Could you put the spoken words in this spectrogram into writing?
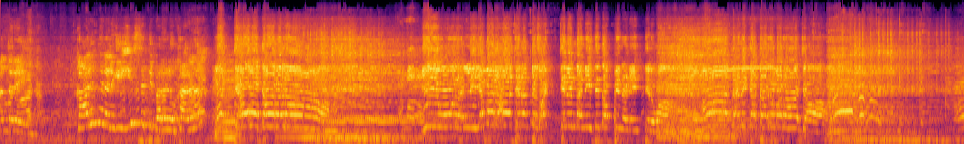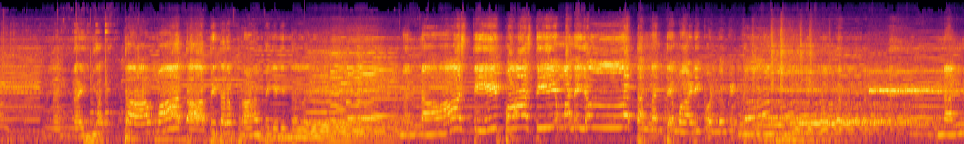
ಅಂದರೆ ಕಾಲಿಂದ ನನಗೆ ಈ ಸ್ಥಿತಿ ಬರಲು ಕಾರಣ? ಮತ್ಯಾವ ಕಾರಣ. ಈ ಊರಲ್ಲಿ ಯಮರಾಜನಂತೆ ಸೊಕ್ಕಿನಿಂದ ನೀತಿ ತಪ್ಪಿ ನಡೆಯುತ್ತಿರುವ ಆ ಧನಿಕ ಧರ್ಮರಾಜ. ನನ್ನ ಹೆತ್ತ ಮಾತಾ ಪಿತರ ಪ್ರಾಣ ತೆಗೆದಿದ್ದಲ್ಲ ನನ್ನ ಆಸ್ತಿ ಪಾಸ್ತಿ ಮನೆಯೆಲ್ಲ ತನ್ನಂತೆ ಮಾಡಿಕೊಂಡು ಬಿಟ್ಟ. ನನ್ನ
